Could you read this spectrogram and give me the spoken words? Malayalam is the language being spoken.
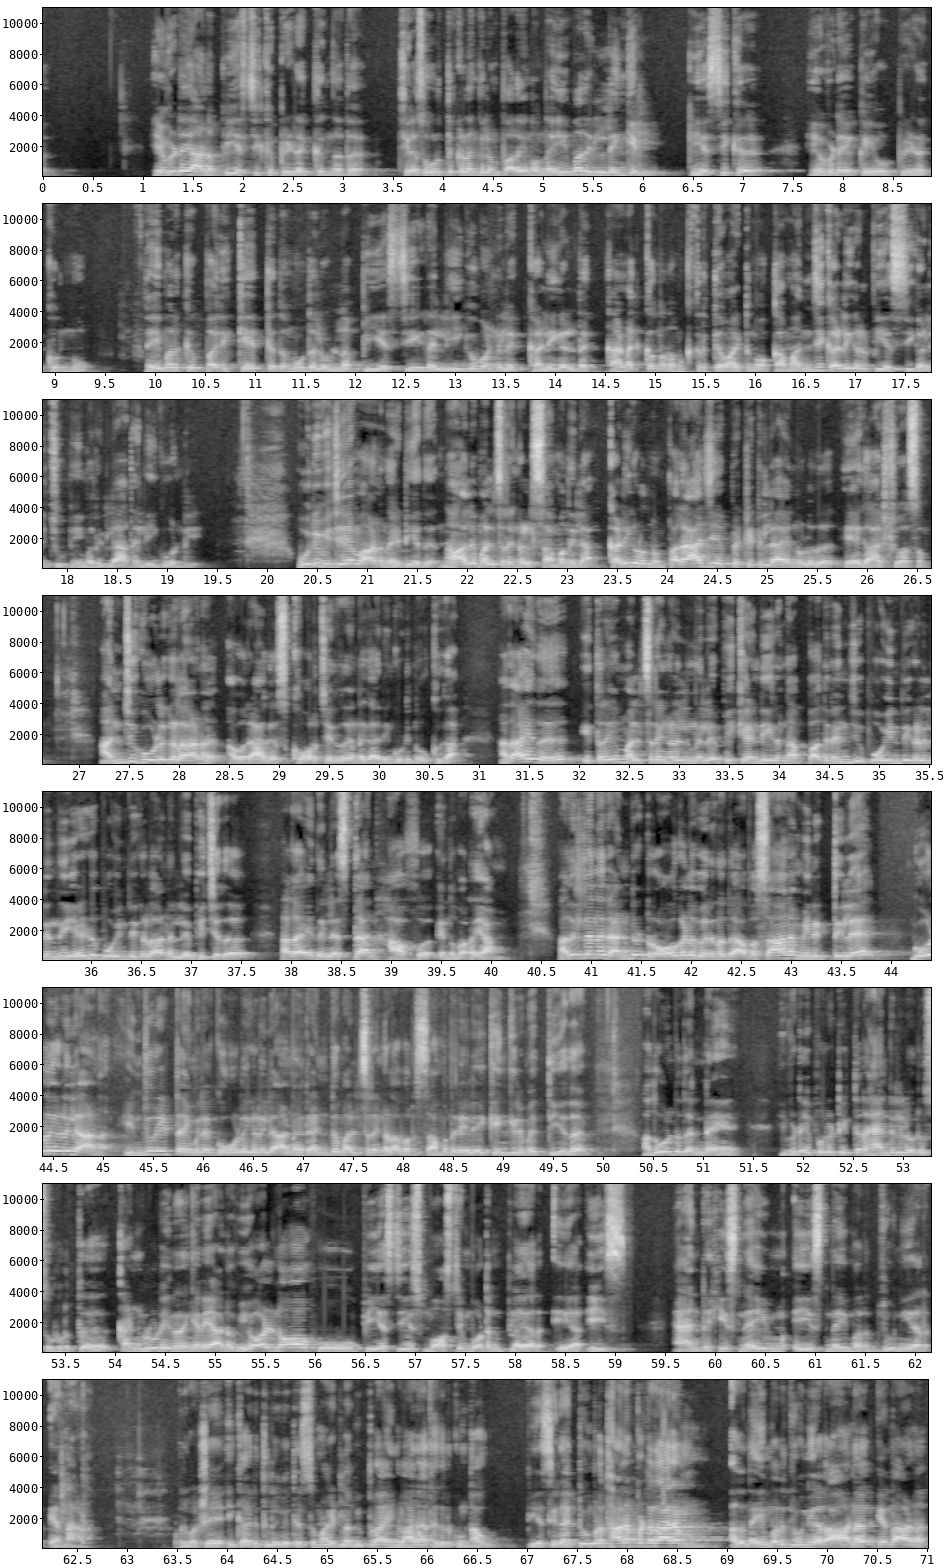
എവിടെയാണ് പി എസ് ജിക്ക് പിഴക്കുന്നത്? ചില സുഹൃത്തുക്കളെങ്കിലും പറയുന്നു നെയ്മർ ഇല്ലെങ്കിൽ പി എസ് സിക്ക് എവിടെയൊക്കെയോ പിഴക്കുന്നു. നെയ്മർക്ക് പരിക്കേറ്റത് മുതലുള്ള പി എസ് സിയുടെ ലീഗ് വണ്ണിലെ കളികളുടെ കണക്കൊന്ന് നമുക്ക് കൃത്യമായിട്ട് നോക്കാം. അഞ്ച് കളികൾ പി എസ് സി കളിച്ചു നെയ്മർ ഇല്ലാതെ ലീഗ് വണ്ണിൽ. ഒരു വിജയമാണ് നേടിയത്. നാല് മത്സരങ്ങൾ സമനില. കളികളൊന്നും പരാജയപ്പെട്ടിട്ടില്ല എന്നുള്ളത് ഏക ആശ്വാസം. അഞ്ച് ഗോളുകളാണ് അവർ ആകെ സ്കോർ ചെയ്തത് എന്ന കാര്യം കൂടി നോക്കുക. അതായത് ഇത്രയും മത്സരങ്ങളിൽ നിന്ന് ലഭിക്കേണ്ടിയിരുന്ന പതിനഞ്ച് പോയിന്റുകളിൽ നിന്ന് ഏഴ് പോയിന്റുകളാണ് ലഭിച്ചത്. അതായത് ലെസ് ദാൻ ഹാഫ് എന്ന് പറയാം. അതിൽ തന്നെ രണ്ട് ഡ്രോകൾ വരുന്നത് അവസാന മിനിറ്റിലെ ഗോളുകളിലാണ്. ഇഞ്ചുറി ടൈമിലെ ഗോളുകളിലാണ് രണ്ട് മത്സരങ്ങൾ അവർ സമനിലയിലേക്കെങ്കിലും എത്തിയത്. അതുകൊണ്ട് തന്നെ ഇവിടെ ഇപ്പോൾ ഒരു ട്വിറ്റർ ഹാൻഡിലിൽ ഒരു സുഹൃത്ത് കൺക്ലൂഡ് ചെയ്യുന്നത് ഇങ്ങനെയാണ്. We all know who P S G is most important player is and his name is Neymar junior എന്നാണ്. ഒരുപക്ഷെ ഇക്കാര്യത്തിൽ വ്യത്യസ്തമായിട്ടുള്ള അഭിപ്രായങ്ങൾ ആരാധകർക്കുണ്ടാവും. പി എസ് സിയുടെ ഏറ്റവും പ്രധാനപ്പെട്ട താരം അത് നെയ്മർ ജൂനിയർ ആണ് എന്നാണ്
